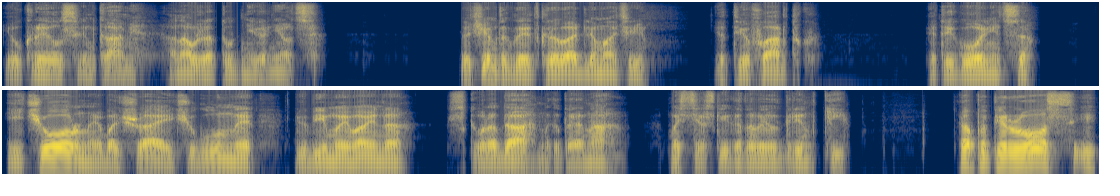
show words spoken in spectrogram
и укрылась венками. Она уже оттуда не вернется. Зачем тогда открывать для матери? Это ее фартук, это игольница, и черная, большая, чугунная, любимая мамина сковорода, на которой она мастерски готовила гренки. — А папиросы?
